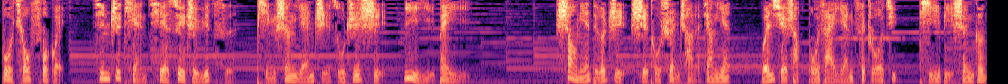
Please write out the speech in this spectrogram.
不求富贵，今之忝切遂至于此，凭生言止足之事，亦已备矣。”少年得志，仕途顺畅的江淹，文学上不再言辞拙句，提笔深耕。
